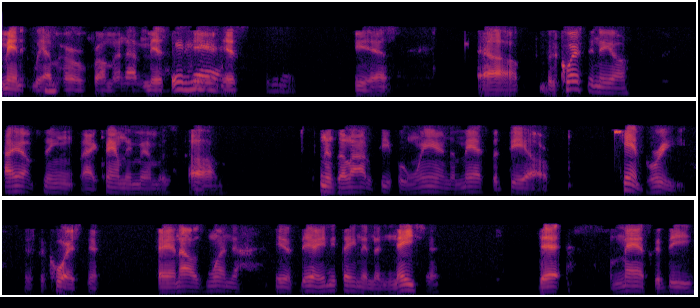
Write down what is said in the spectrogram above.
minute we haven't heard from, and I missed It has. his Yes. Uh, but the question is, I have seen like family members. Um, there's a lot of people wearing the mask, but they are can't breathe. Is the question, and I was wondering is there anything in the nation that a mask could be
